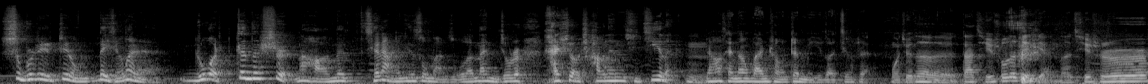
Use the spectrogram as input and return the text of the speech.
是不是这这种类型的人？如果真的是，那好，那前两个因素满足了，那你就是还需要常年的去积累，嗯然后才能完成这么一个精神。我觉得大齐说的这点呢，其实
